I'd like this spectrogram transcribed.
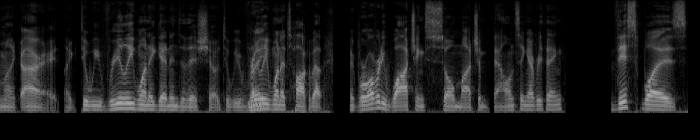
and we're like, all right, like, do we really want to get into this show? Do we really Right. want to talk about? Like, we're already watching so much and balancing everything. This was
